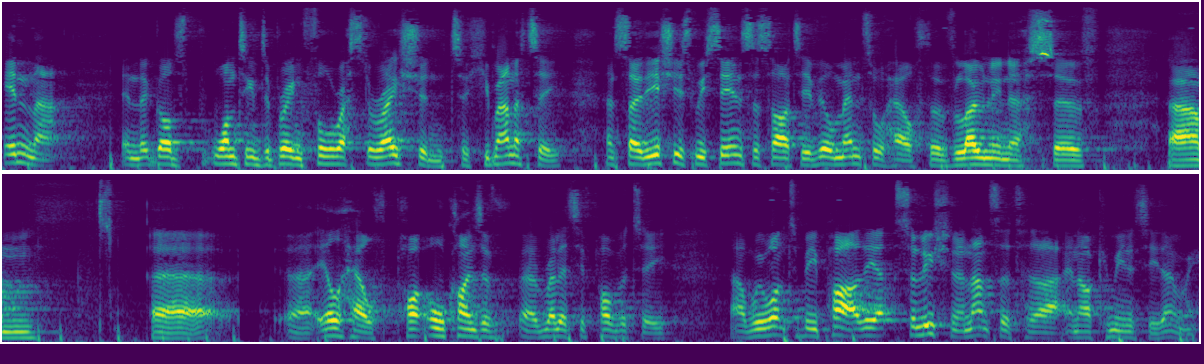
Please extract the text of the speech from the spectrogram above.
in that, in that God's wanting to bring full restoration to humanity. And so the issues we see in society of ill mental health, of loneliness, of um, uh, uh, ill health, po- all kinds of uh, relative poverty, uh, we want to be part of the solution and answer to that in our community, don't we?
